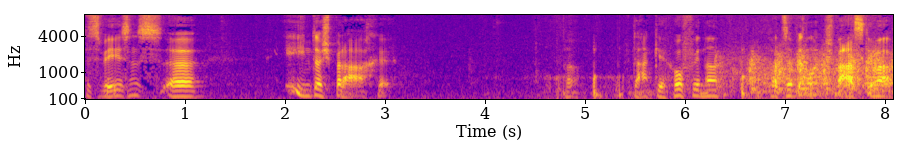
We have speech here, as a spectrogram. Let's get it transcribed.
des Wesens äh, in der Sprache. Danke, hoffe Ihnen hat es ein bisschen Spaß gemacht.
